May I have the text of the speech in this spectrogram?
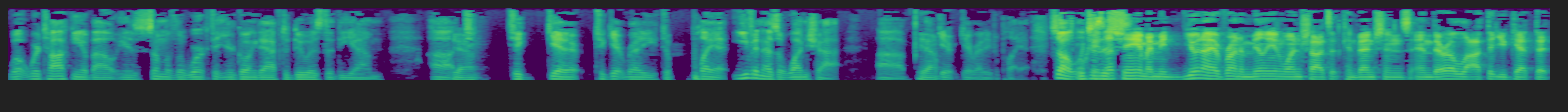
what we're talking about is some of the work that you're going to have to do as the DM uh, yeah. to, to get it, to get ready to play it, even as a one shot uh, yeah. get get ready to play it. So, which okay, is a shame. I mean, you and I have run a million one shots at conventions, and there are a lot that you get that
